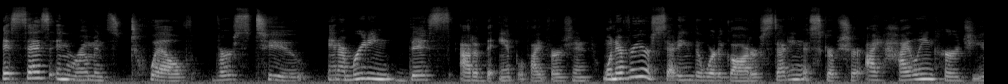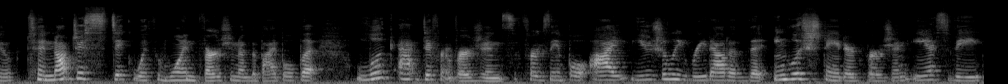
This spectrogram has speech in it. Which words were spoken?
It says in Romans 12, verse 2, and I'm reading this out of the Amplified Version. Whenever you're studying the Word of God or studying a scripture, I highly encourage you to not just stick with one version of the Bible, but look at different versions. For example, I usually read out of the English Standard Version, ESV,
